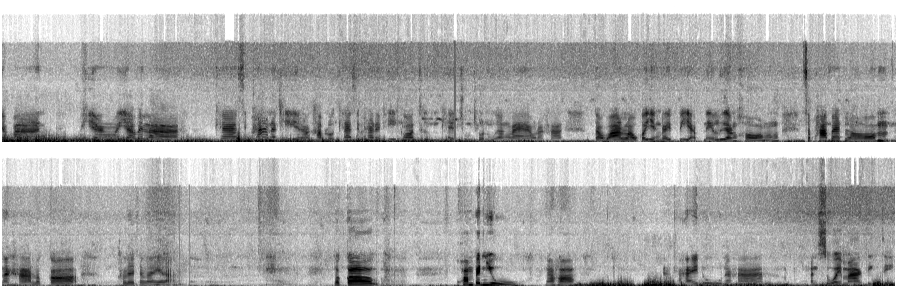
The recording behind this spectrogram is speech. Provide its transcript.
ยาบาล เพียงระยะเวลาแค่ 15 นาทีนะคะขับรถแค่ 15 นาทีก็ถึงเขตชุมชนเมืองแล้วนะคะ แต่ว่าเราก็ยังได้เปรียบในเรื่องของสภาพแวดล้อมนะคะ แล้วก็เขาเรียกอะไรอะ แล้วก็ความเป็นอยู่นะคะอยากจะให้ดูนะ สวยมากจริง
